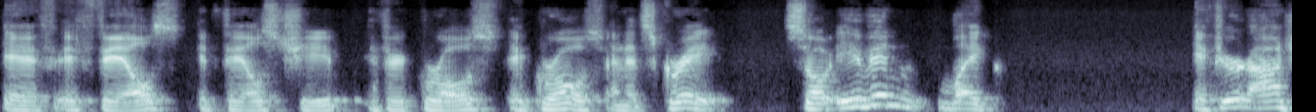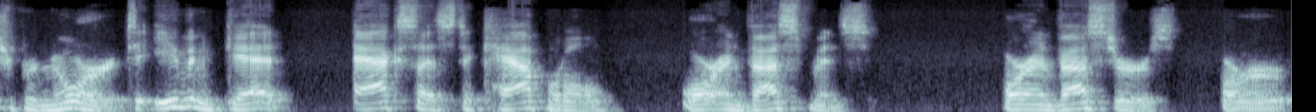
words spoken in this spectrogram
If it fails, it fails cheap. If it grows, it grows, and it's great. So even like if you're an entrepreneur, to even get access to capital or investments or investors or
